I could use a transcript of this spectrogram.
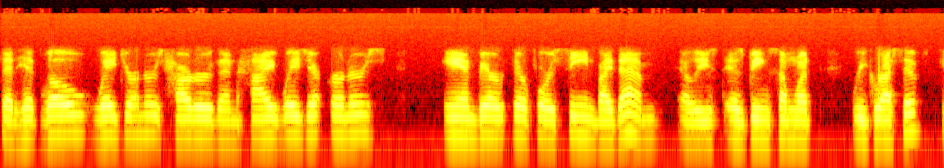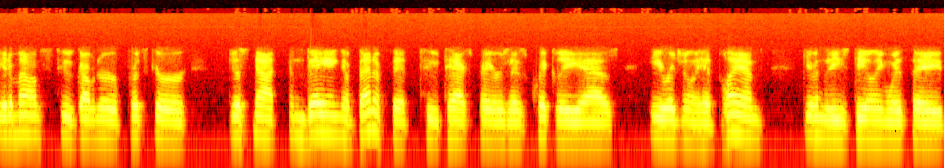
that hit low wage earners harder than high wage earners, and therefore seen by them, at least, as being somewhat regressive. It amounts to Governor Pritzker just not conveying a benefit to taxpayers as quickly as he originally had planned, given that he's dealing with a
